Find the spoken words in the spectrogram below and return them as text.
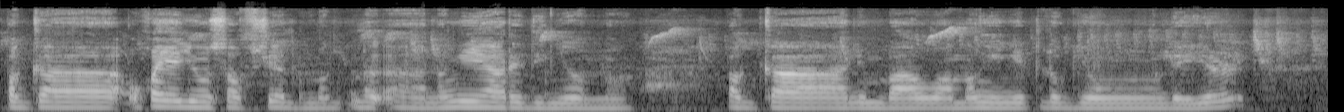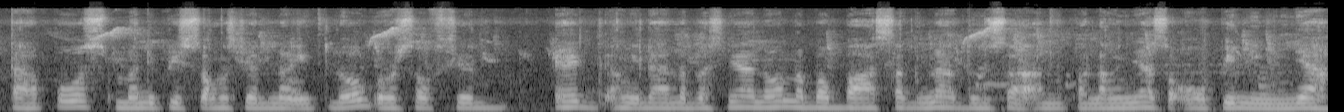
pagka o kaya yung soft shell mag, ah, nangyayari din yun no? Pagka halimbawa mangingitlog yung layer tapos manipis ang shell ng itlog or soft shell egg ang ilalabas niya no? Nababasag na dun sa ano pa lang niya sa opening niya.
